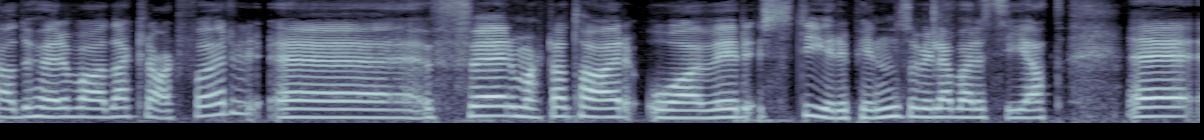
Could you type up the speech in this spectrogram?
Ja, du hører hva det er klart for. Eh, før Martha tar over styrepinnen, så vil jeg bare si at eh,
